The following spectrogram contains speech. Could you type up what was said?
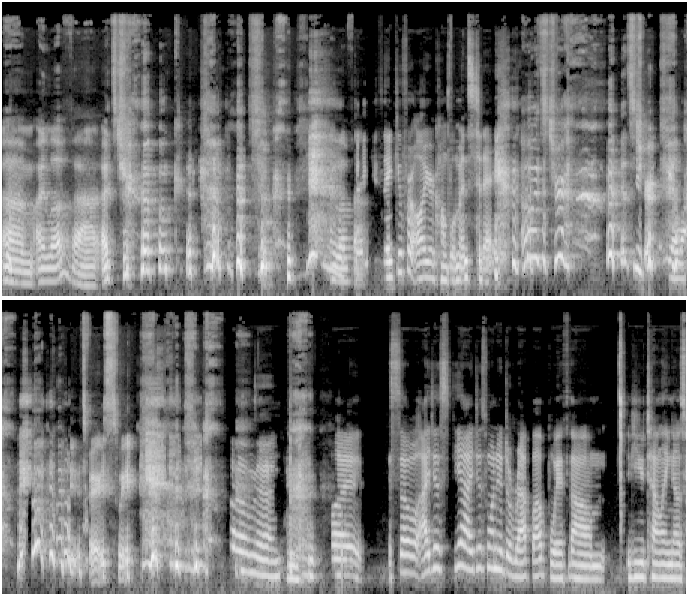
um, I love that. It's true. I love that. Thank you, thank you, for all your compliments today. oh, it's true. it's true. it's very sweet. oh man. But so I just yeah, I just wanted to wrap up with um you telling us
